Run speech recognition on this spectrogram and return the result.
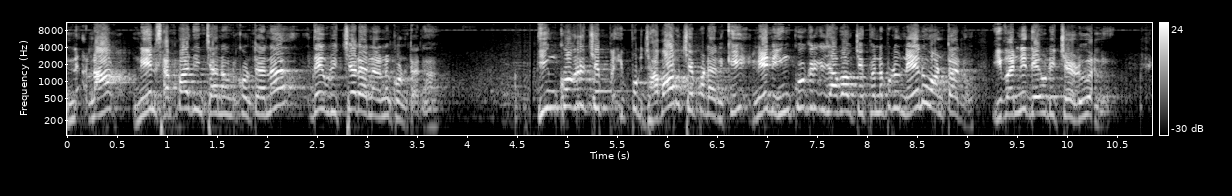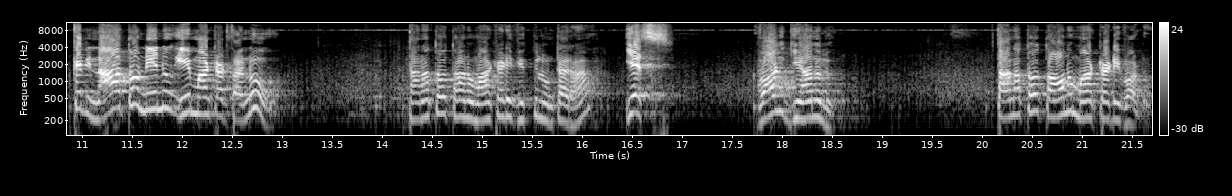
నా నేను సంపాదించాను అనుకుంటానా? దేవుడు ఇచ్చాడని అనుకుంటానా? ఇంకొకరు చెప్ప ఇప్పుడు జవాబు చెప్పడానికి నేను ఇంకొకరికి జవాబు చెప్పినప్పుడు నేను అంటాను ఇవన్నీ దేవుడు ఇచ్చాడు అని. కానీ నాతో నేను ఏం మాట్లాడతాను? తనతో తాను మాట్లాడే వ్యక్తులు ఉంటారా? ఎస్ వాళ్ళు జ్ఞానులు. తనతో తాను మాట్లాడేవాడు.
